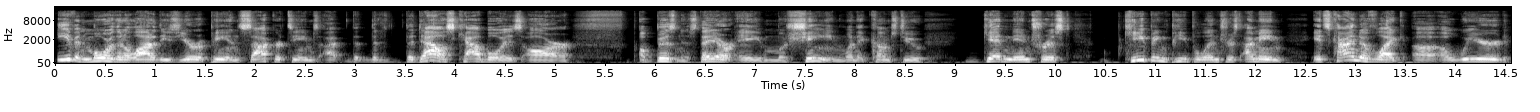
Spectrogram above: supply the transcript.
Even more than a lot of these European soccer teams, I, the, the, the Dallas Cowboys are a business. They are a machine when it comes to getting interest, keeping people interest. I mean, it's kind of like a, a weird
